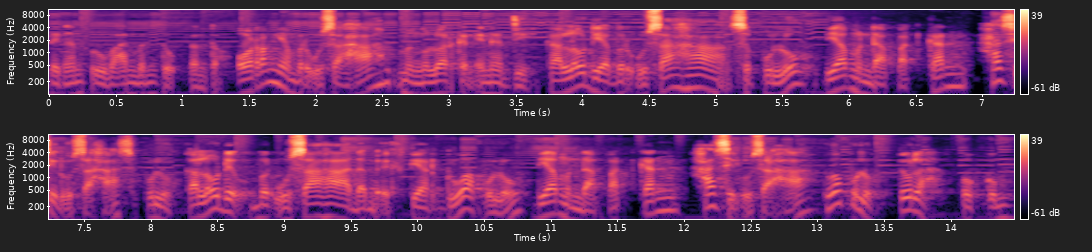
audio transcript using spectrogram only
dengan perubahan bentuk. Contoh, orang yang berusaha mengeluarkan energi. Kalau dia berusaha 10, dia mendapatkan hasil usaha 10. Kalau dia berusaha dan berikhtiar 20, dia mendapatkan hasil usaha 20. Itulah hukum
